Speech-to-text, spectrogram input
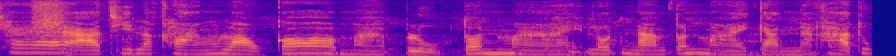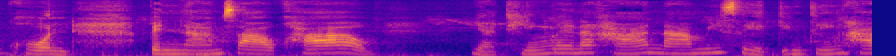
แค่อาทิตย์ละครั้งเราก็มาปลูกต้นไม้ลดน้ำต้นไม้กันนะคะ ทุกคนเป็นน้ำซาวข้าว อย่าทิ้งเลยนะคะ น้ำวิเศษจริง ๆ ค่ะ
